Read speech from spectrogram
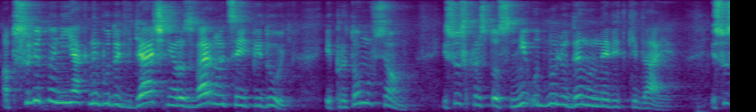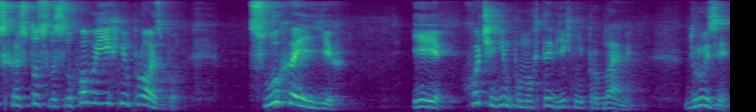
абсолютно ніяк не будуть вдячні, розвернуться і підуть. І при тому всьому Ісус Христос ні одну людину не відкидає. Ісус Христос вислуховує їхню просьбу, слухає їх і хоче їм допомогти в їхній проблемі. Друзі,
